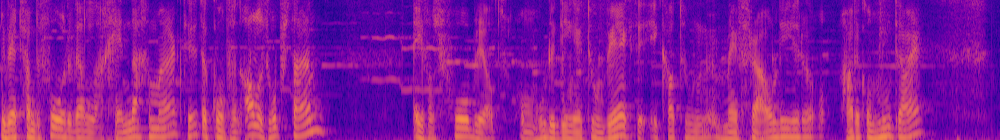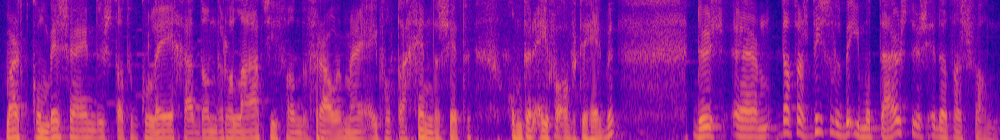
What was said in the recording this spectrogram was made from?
Er werd van tevoren wel een agenda gemaakt. Hè. Daar kon van alles op staan. Even als voorbeeld om hoe de dingen toen werkten. Ik had toen mijn vrouw leren, had ik ontmoet daar. Maar het kon best zijn dus dat een collega dan de relatie van de vrouw en mij even op de agenda zette om het er even over te hebben. Dus um, dat was wisselend bij iemand thuis. Dus, en dat was van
